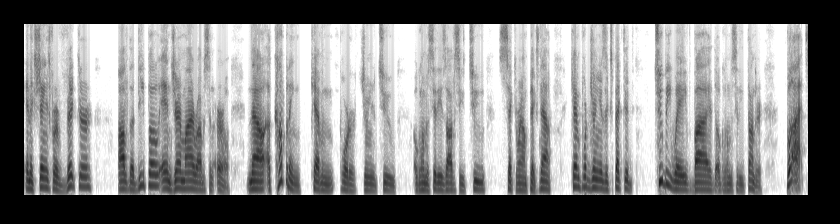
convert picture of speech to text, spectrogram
in exchange for Victor Oladipo and Jeremiah Robinson Earl. Now, accompanying Kevin Porter Jr. to Oklahoma City is obviously two second round picks. Now, Kevin Porter Jr. is expected to be waived by the Oklahoma City Thunder. But,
